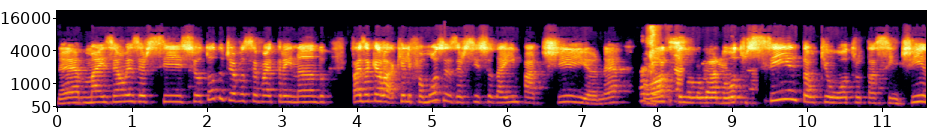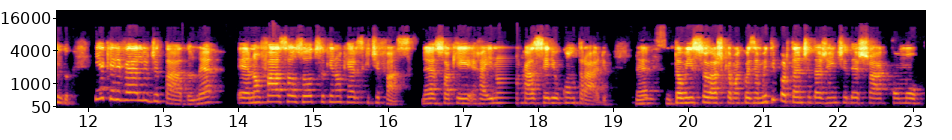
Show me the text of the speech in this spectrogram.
né? Mas é um exercício. Todo dia você vai treinando, faz aquela, aquele famoso exercício da empatia, né? Coloque-se no lugar do outro, sinta o que o outro está sentindo. E aquele velho ditado, né? É, não faça aos outros o que não queres que te faça, né? Só que aí no caso seria o contrário, né? Isso. Então isso eu acho que é uma coisa muito importante da gente deixar como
